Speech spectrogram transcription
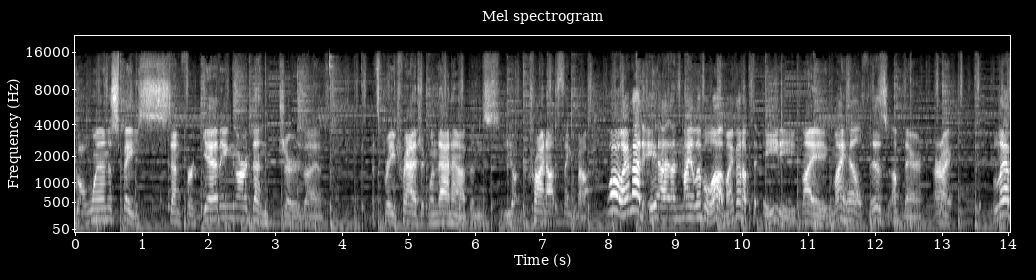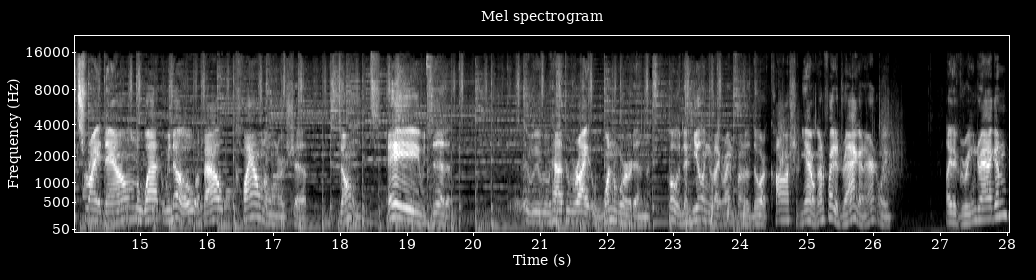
going to space and forgetting our dentures. I pretty tragic when that happens. You try not to think about, whoa, I'm at eight, uh, my level up. I got up to 80. Like, my health is up there. Alright, let's write down what we know about clown ownership. Don't. Hey, we did it. We, we had to write one word in. Oh, the healing is like right in front of the door. Caution. Yeah, we're gonna fight a dragon, aren't we? Like the green dragon?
